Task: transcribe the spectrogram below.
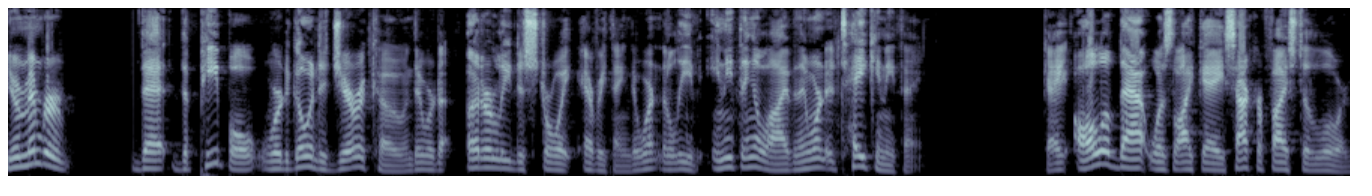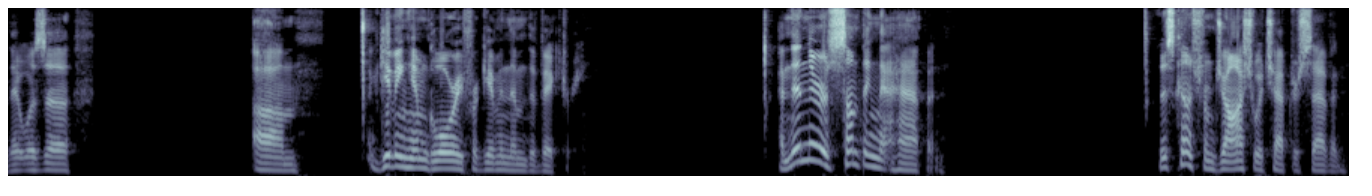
You remember that the people were to go into Jericho and they were to utterly destroy everything. They weren't to leave anything alive and they weren't to take anything. Okay. All of that was like a sacrifice to the Lord. It was a, um, giving him glory for giving them the victory. And then there is something that happened. This comes from Joshua chapter 7.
